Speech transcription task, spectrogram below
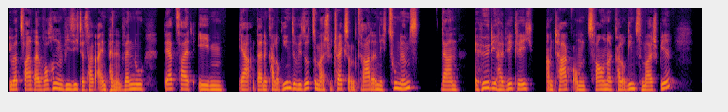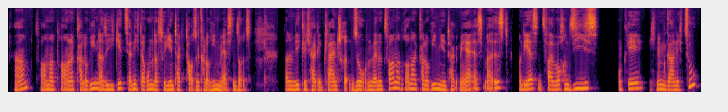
über zwei, drei Wochen, wie sich das halt einpendelt. Wenn du derzeit eben, ja, deine Kalorien sowieso zum Beispiel trackst und gerade nicht zunimmst, dann erhöhe die halt wirklich am Tag um 200 Kalorien zum Beispiel ja, 200, 300 Kalorien. Also hier geht's ja nicht darum, dass du jeden Tag 1000 Kalorien mehr essen sollst, sondern wirklich halt in kleinen Schritten. So, und wenn du 200, 300 Kalorien jeden Tag mehr erstmal isst und die ersten zwei Wochen siehst, okay, ich nehme gar nicht zu,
